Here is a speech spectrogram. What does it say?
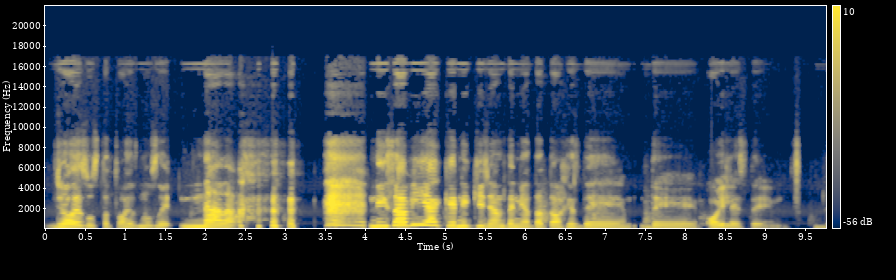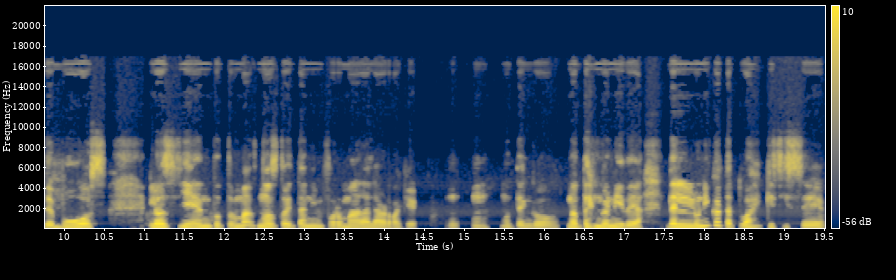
yo de sus tatuajes no sé nada. Ni sabía que Nicky Jam tenía tatuajes de, de oiles, de, de búhos. Lo siento, Tomás, no estoy tan informada, la verdad que no tengo, no tengo ni idea. Del único tatuaje que sí sé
